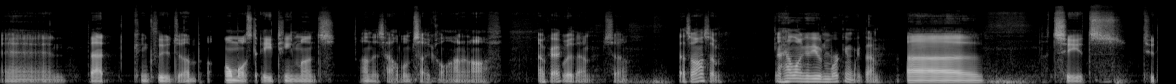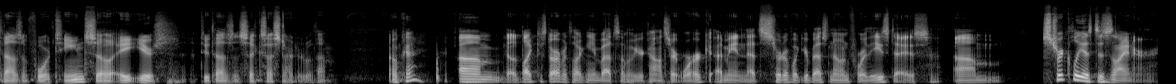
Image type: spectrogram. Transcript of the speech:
and that concludes uh, almost 18 months on this album cycle on and off Okay, with them. So that's awesome. How long have you been working with them? uh, let's see, it's 2014, so eight years. 2006, I started with them. Okay. Um, I'd like to start by talking about some of your concert work. I mean, that's sort of what you're best known for these days. Um, strictly as designer,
